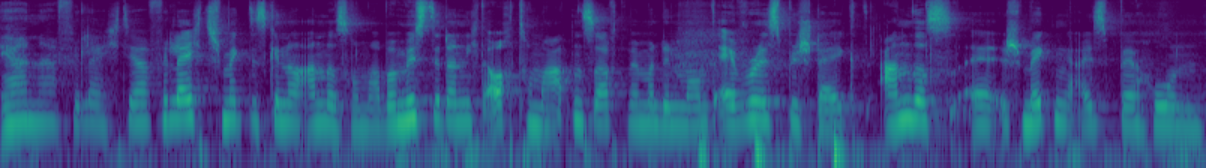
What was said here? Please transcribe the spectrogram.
Ja, na, vielleicht, ja, vielleicht schmeckt es genau andersrum. Aber müsste dann nicht auch Tomatensaft, wenn man den Mount Everest besteigt, anders äh, schmecken als bei hohen?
